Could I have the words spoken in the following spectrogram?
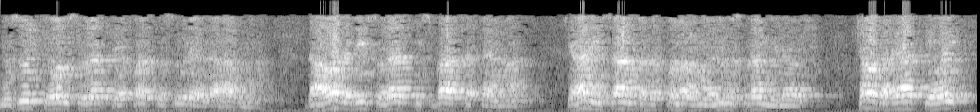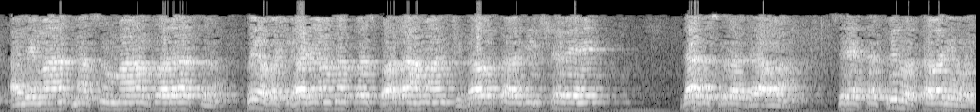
نزول کی ام صورت تے فست صور الہابنا دعوت دی صورت اس بات تا قیمات کہ ہر انسان پر اقل عملون سرم ملاوش چود آیات کے وئی علمان نفسو ضرات کوئی بشیارنا نفس پر رحمان چداو تازل شوئے۔ دا سورت ہوئی.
